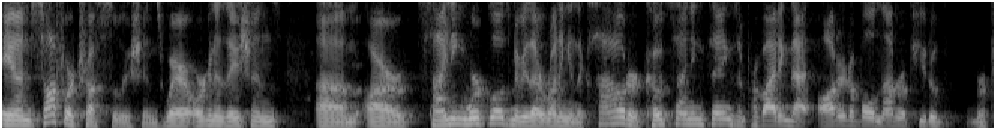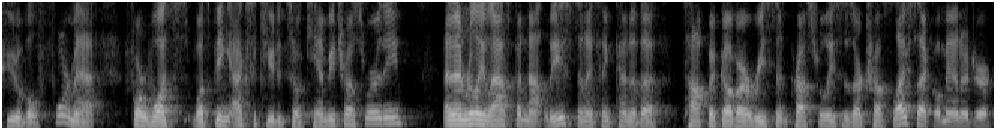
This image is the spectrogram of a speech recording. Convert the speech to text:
and software trust solutions, where organizations um, are signing workloads, maybe they're running in the cloud or code signing things and providing that auditable, non-repeatable, reputable format for what's what's being executed so it can be trustworthy. And then really last but not least, and I think kind of the topic of our recent press release is our trust lifecycle manager,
